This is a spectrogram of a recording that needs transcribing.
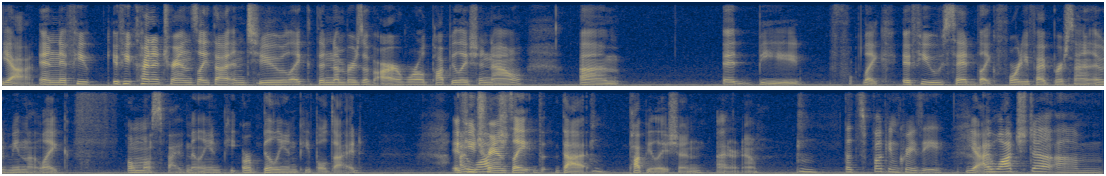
yeah and if you if you kind of translate that into like the numbers of our world population now um it'd be f- like if you said like 45% it would mean that like almost 5 million pe- or billion people died if I you watched- translate th- that population i don't know That's fucking crazy. Yeah. I watched a um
